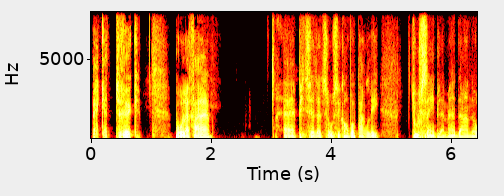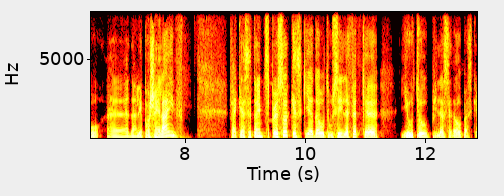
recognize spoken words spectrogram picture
paquet de trucs pour le faire. Euh, puis c'est de ça aussi qu'on va parler tout simplement dans, nos, dans les prochains lives. Fait que c'est un petit peu ça. Qu'est-ce qu'il y a d'autre? Aussi? Le fait que YouTube, puis là, c'est drôle parce que,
